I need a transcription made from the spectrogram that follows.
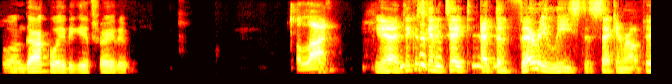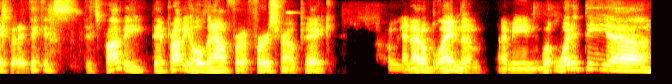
for Ngakoue to get traded? a lot. Yeah, I think it's going to take at the very least a second round pick, but I think it's it's probably they're probably holding out for a first round pick, Oh, and I don't blame them. I mean, what what did the uh,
